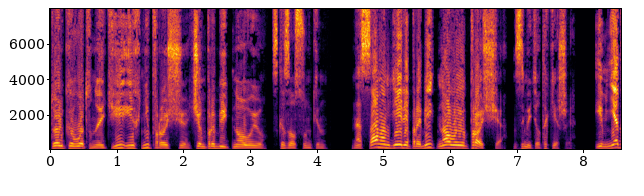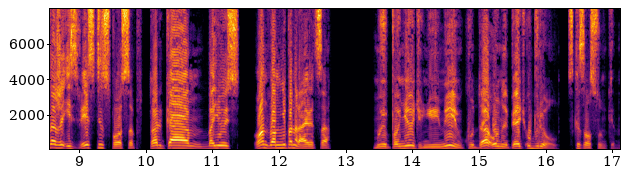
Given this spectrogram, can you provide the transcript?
Только вот найти их не проще, чем пробить новую, сказал Сумкин. На самом деле пробить новую проще, заметил Такеши. И мне даже известен способ, только, боюсь, он вам не понравится. «Мы понятия не имеем, куда он опять убрел», — сказал Сумкин.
